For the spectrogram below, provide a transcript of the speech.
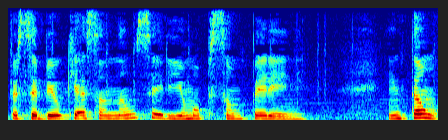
percebeu que essa não seria uma opção perene. Então,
